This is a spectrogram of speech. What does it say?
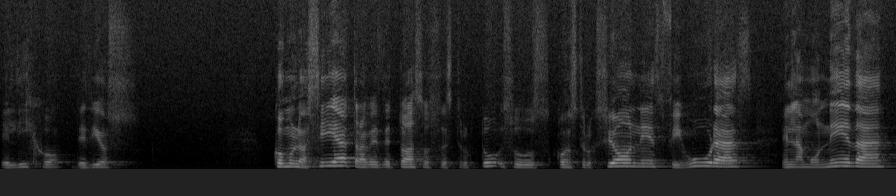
el Hijo de Dios. Como lo hacía a través de todas sus, sus construcciones, figuras, en la moneda,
